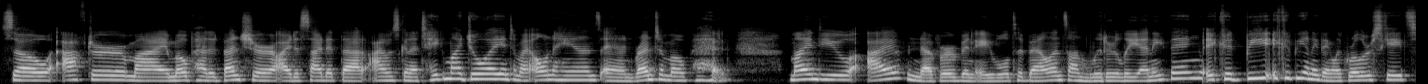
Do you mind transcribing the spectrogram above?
So after my moped adventure, I decided that I was going to take my joy into my own hands and rent a moped. Mind you, I've never been able to balance on literally anything. It could be it could be anything like roller skates,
